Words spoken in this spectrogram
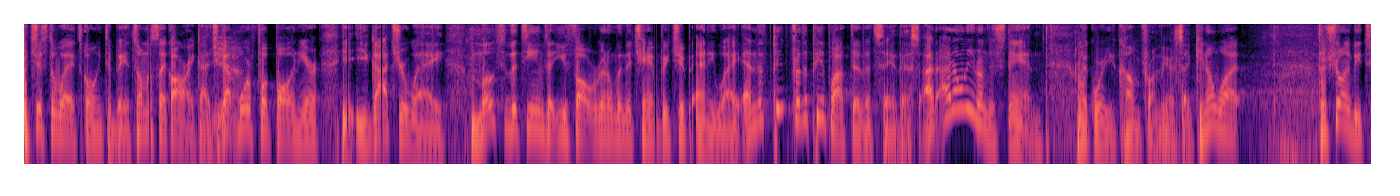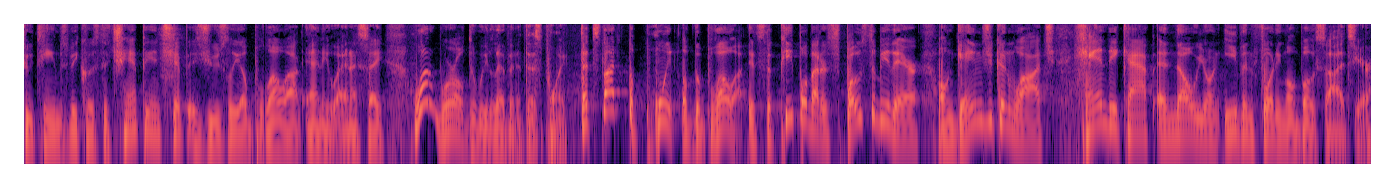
It's just the way it's going to be. It's almost like, all right, guys, you yeah. got more football in here. You, you, got your way. Most of the teams that you thought were going to win the championship anyway. And the, for the people out there that say this, I, I don't even understand like where you come from here. It's like, you know what? There should only be two teams because the championship is usually a blowout anyway. And I say, what world do we live in at this point? That's not the point of the blowout. It's the people that are supposed to be there on games you can watch, handicap, and know you're on even footing on both sides here.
